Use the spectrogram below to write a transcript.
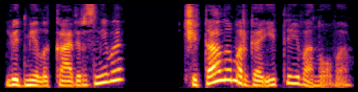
Людмила Каверзнева читала Маргарита Иванова.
